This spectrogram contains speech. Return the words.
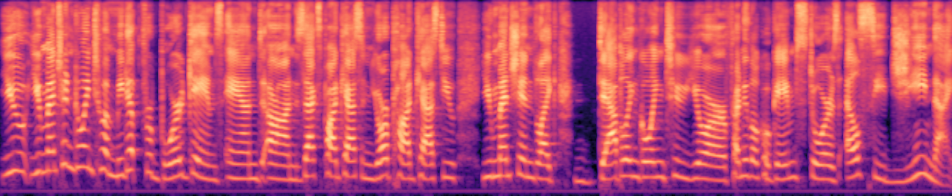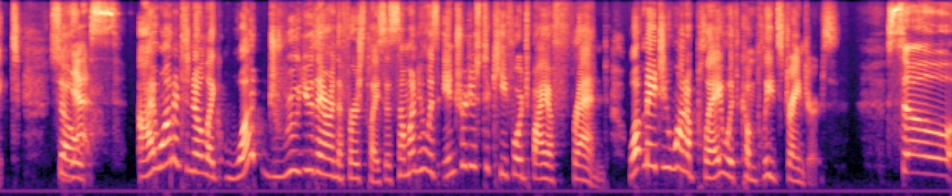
you you mentioned going to a meetup for board games, and on Zach's podcast and your podcast, you you mentioned like dabbling going to your friendly local game stores LCG night. So yes. I wanted to know like what drew you there in the first place as someone who was introduced to Keyforge by a friend. What made you want to play with complete strangers? So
